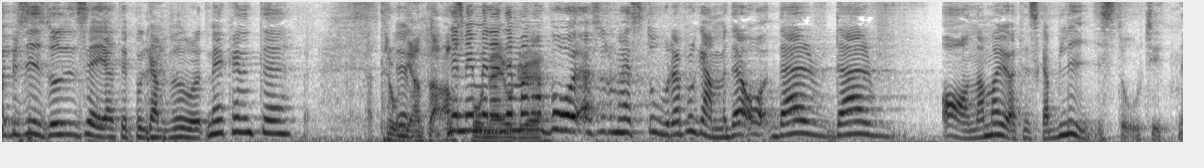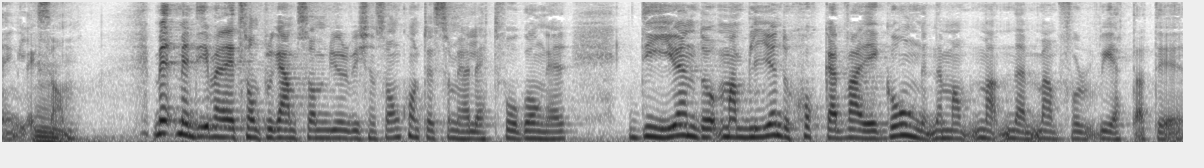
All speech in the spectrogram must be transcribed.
då, precis, då säger jag att det är programmet för året. Men jag kan inte... Jag trodde jag inte alls Nej, men på jag när man har varit, alltså de här stora programmen, där, där, där anar man ju att det ska bli stor tittning liksom. Mm. Men, men det är ett sånt program som Eurovision Song Contest som jag har lett två gånger. Det är ju ändå, man blir ju ändå chockad varje gång när man, man, när man får veta att det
